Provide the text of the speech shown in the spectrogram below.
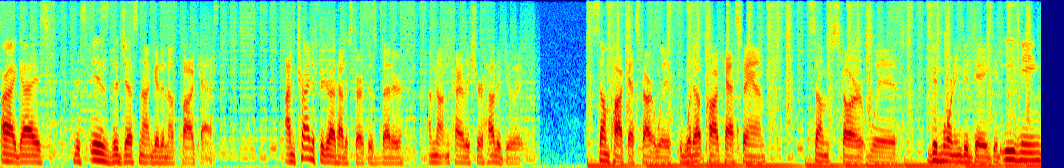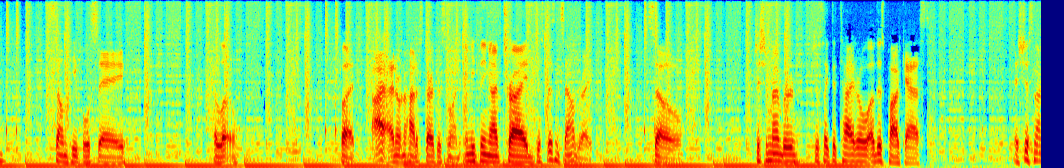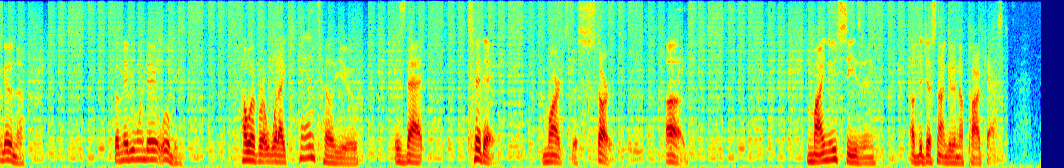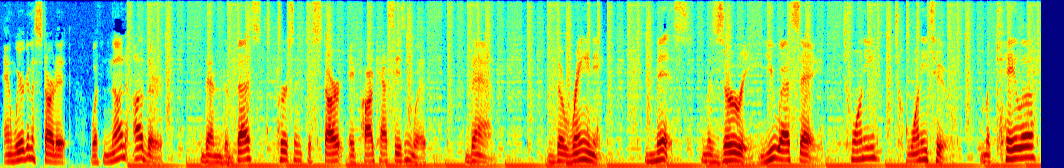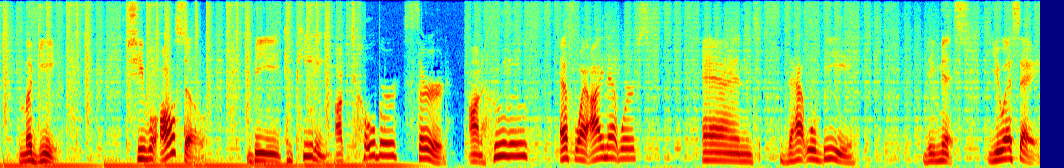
All right, guys, this is the Just Not Good Enough podcast. I'm trying to figure out how to start this better. I'm not entirely sure how to do it. Some podcasts start with What Up, Podcast Fam. Some start with Good morning, good day, good evening. Some people say hello. But I, I don't know how to start this one. Anything I've tried just doesn't sound right. So just remember, just like the title of this podcast, it's just not good enough. But maybe one day it will be. However, what I can tell you is that today marks the start of my new season of the Just Not Good Enough podcast. And we're going to start it with none other than the best person to start a podcast season with than the reigning Miss Missouri USA 2022, Mikala McGhee. She will also be competing October 3rd on Hulu, FYI Networks, and that will be the Miss USA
